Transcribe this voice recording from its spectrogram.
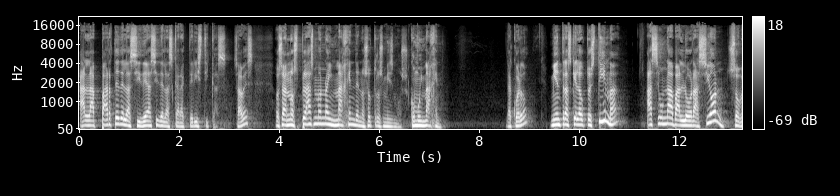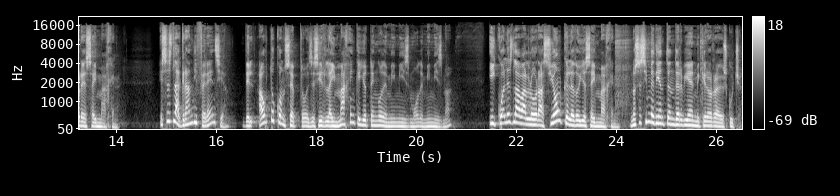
a la parte de las ideas y de las características, ¿sabes? O sea, nos plasma una imagen de nosotros mismos, como imagen. ¿De acuerdo? Mientras que la autoestima hace una valoración sobre esa imagen. Esa es la gran diferencia del autoconcepto, es decir, la imagen que yo tengo de mí mismo, de mí misma, y cuál es la valoración que le doy a esa imagen. No sé si me di a entender bien, mi querido Radio Escucha.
